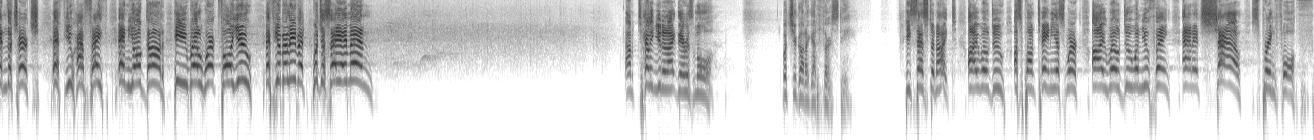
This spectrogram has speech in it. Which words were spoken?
in the church. If you have faith in your God, He will work for you. If you believe it, would you say amen? I'm telling you tonight, there is more. But you got to get thirsty. He says tonight, I will do a spontaneous work. I will do a new thing, and it shall spring forth.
